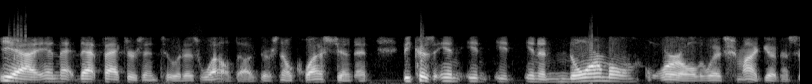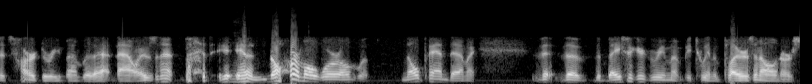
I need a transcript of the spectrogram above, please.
Yeah, and that that factors into it as well, Doug. There's no question, and because in in in, in a normal world, which my goodness, it's hard to remember that now, isn't it? But in a normal world with no pandemic, the the, the basic agreement between the players and owners,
